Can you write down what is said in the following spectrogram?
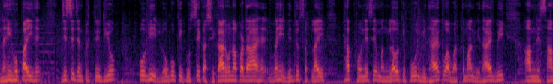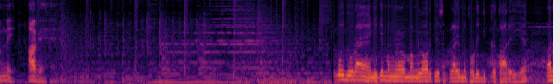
नहीं हो पाई है, जिससे जनप्रतिनिधियों को भी लोगों के गुस्से का शिकार होना पड़ रहा है। वहीं विद्युत सप्लाई ठप होने से मंगलौर के पूर्व विधायक व वर्तमान विधायक भी आमने सामने आ गए हैं। कोई दो राय है नहीं कि मंगलौर मंगलौर की सप्लाई में थोड़ी दिक्कत आ रही है। और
